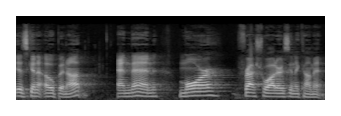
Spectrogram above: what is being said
is going to open up and then more fresh water is going to come in.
